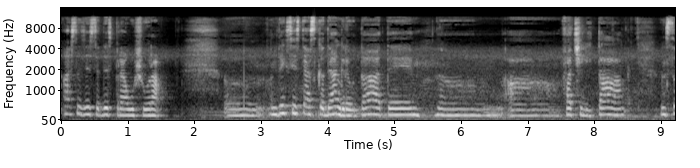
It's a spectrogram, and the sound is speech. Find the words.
Astăzi este despre a ușura. În text este a scădea în greutate, a facilita, însă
